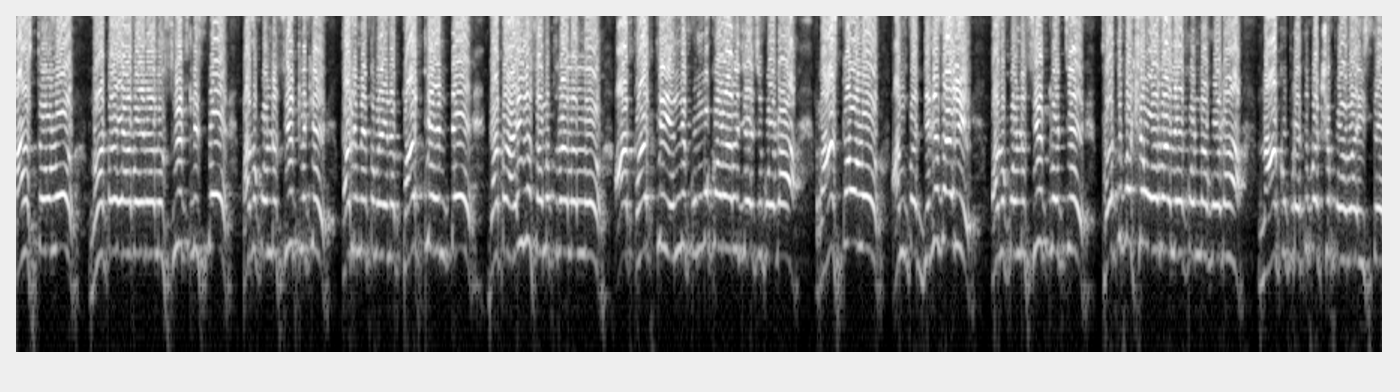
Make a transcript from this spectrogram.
రాష్ట్రంలో నూట యాభై నాలుగు సీట్లు ఇస్తే పదకొండు సీట్లకి పరిమితమైన పార్టీ అంటే గత ఐదు సంవత్సరాలలో ఆ పార్టీ ఎన్ని కుంభకోణాలు చేసి కూడా రాష్ట్రంలో అంత దిగజారి పదకొండు సీట్లు వచ్చి ప్రతిపక్ష హోదా లేకుండా కూడా నాకు ప్రతిపక్ష హోదా ఇస్తే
